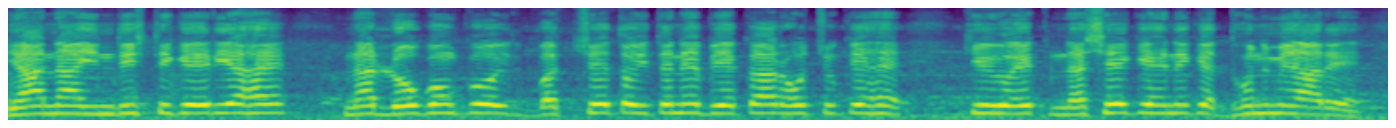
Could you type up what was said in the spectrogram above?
यहाँ ना इंडस्ट्रिक एरिया है, ना लोगों को, बच्चे तो इतने बेकार हो चुके हैं कि वो एक नशे के है के धुन में आ रहे हैं।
